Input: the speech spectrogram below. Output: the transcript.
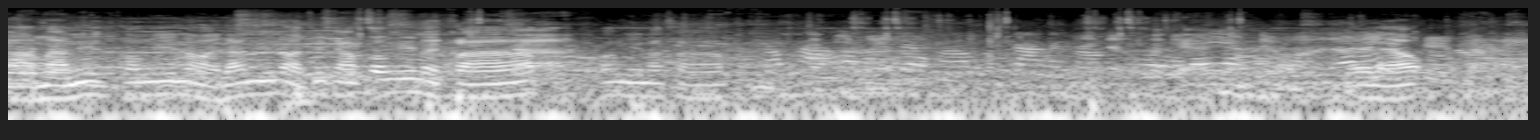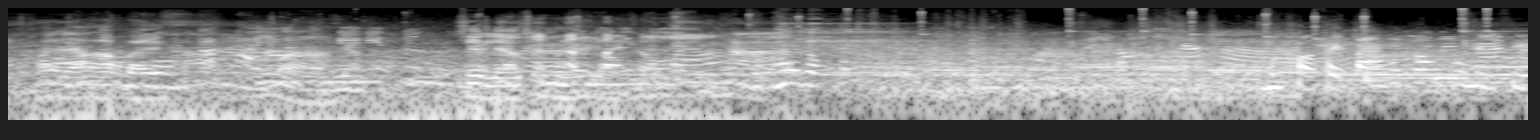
อ่ามานี่กล้องนี้หน่อยด้านนี้หน่อยพี่ครับกล้องนี้หน่อยครับกล้องนี้นะครับ ได้แล้วได้แล้วครับไปเสร็จแล้วใช่ไหมให้ลงขอสายตาให้กล้องดูหน่อยสิ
